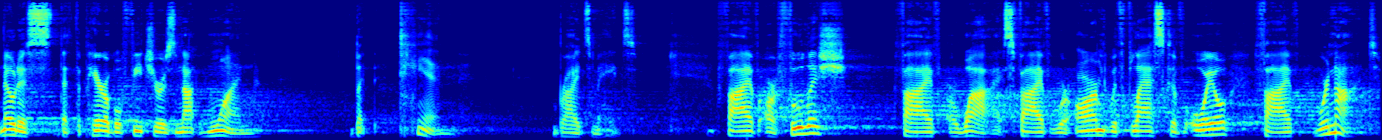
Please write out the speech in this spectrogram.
Notice that the parable features not one, but ten bridesmaids. Five are foolish, five are wise, five were armed with flasks of oil, five were not.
